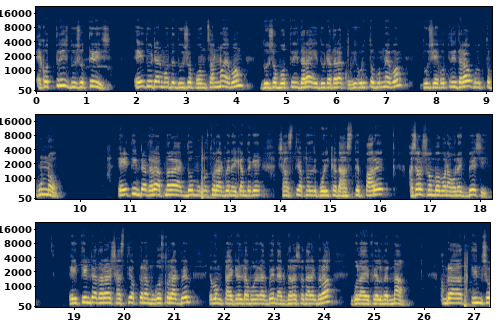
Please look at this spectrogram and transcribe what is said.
একত্রিশ, দুইশো তিরিশ। এই দুইটার মধ্যে দুইশো পঞ্চান্ন এবং দুইশো বত্রিশ ধারা এই দুইটা ধারা খুবই গুরুত্বপূর্ণ এবং দুশো একত্রিশ ধারাও গুরুত্বপূর্ণ। এই তিনটা ধারা আপনারা একদম মুখস্থ রাখবেন। এখান থেকে শাস্তি আপনাদের পরীক্ষাতে আসতে পারে। আসার সম্ভাবনা অনেক বেশি। এই তিনটা ধারার শাস্তি আপনারা মুখস্থ রাখবেন এবং টাইটেলটা মনে রাখবেন এক ধারার সাথে আরেক ধারা গোলায় ফেলবেন না। আমরা তিনশো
